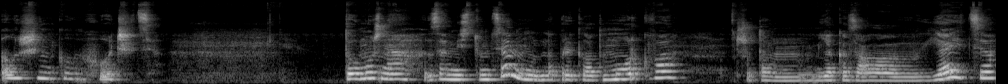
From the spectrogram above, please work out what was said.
але ж інколи хочеться. То можна замість тунця, ну, наприклад, морква, що там я казала, яйця,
